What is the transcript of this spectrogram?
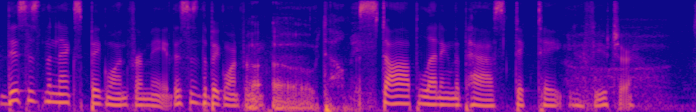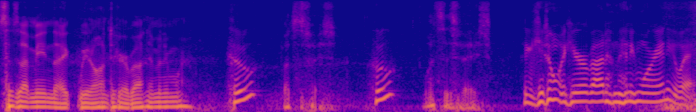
This is the next big one for me. This is the big one for me. Oh, tell me. Stop letting the past dictate your future. So does that mean like we don't have to hear about him anymore? Who? What's his face? Who? What's his face? You don't hear about him anymore anyway.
